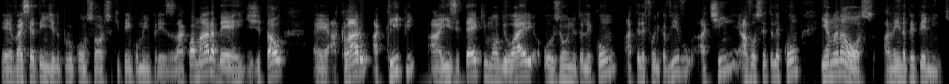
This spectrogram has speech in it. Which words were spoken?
é, vai ser atendido por um consórcio que tem como empresas a Aquamara, BR Digital, é, a Claro, a Clip, a EasyTech, Mobilewire, Ozônio Telecom, a Telefônica Vivo, a TIM, a Você Telecom e a Manaus, além da PP Link.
